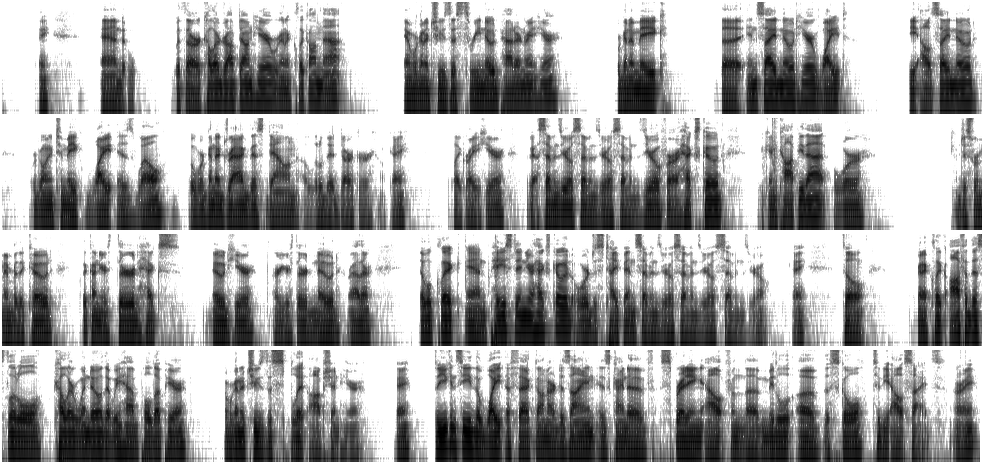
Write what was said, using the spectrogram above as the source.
Okay. And with our color drop down here, we're going to click on that and we're going to choose this three node pattern right here. We're going to make the inside node here white. The outside node, we're going to make white as well, but we're going to drag this down a little bit darker, okay? So like right here. So we got 707070 for our hex code. We can copy that or just remember the code. Click on your third hex node here, or your third node rather, double click and paste in your hex code or just type in 707070. Okay, so we're going to click off of this little color window that we have pulled up here and we're going to choose the split option here. Okay, so you can see the white effect on our design is kind of spreading out from the middle of the skull to the outsides. All right,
